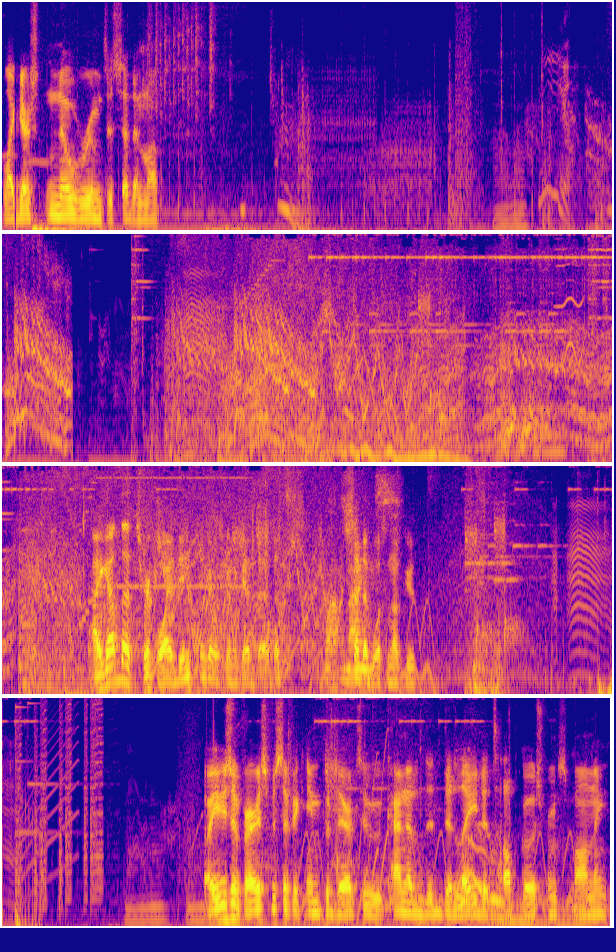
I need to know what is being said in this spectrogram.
like there's no room to set them up I got that triple. I didn't think I was gonna get that. That's Wow, setup nice. was not good. I use a very specific input there to kind of delay the top ghost from spawning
